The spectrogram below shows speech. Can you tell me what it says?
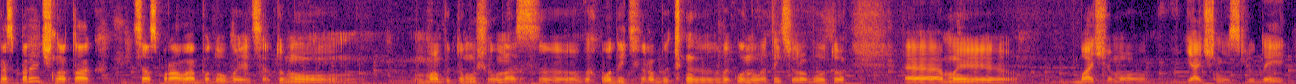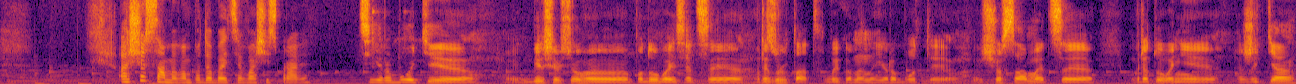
Безперечно, так, ця справа подобається, тому, мабуть, тому що у нас е, виходить робити, виконувати цю роботу. Е, Ми бачимо вдячність людей. А що саме вам подобається в вашій справі? Цій роботі більше всього подобається це результат виконаної роботи. Що саме це врятовані життя е,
